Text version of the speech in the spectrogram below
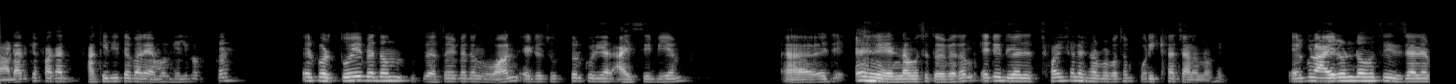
রাডারকে ফাঁকা, ফাঁকি দিতে পারে এমন হেলিকপ্টার। এরপর তোইবেদন তোইবেদং ওয়ান, এটি হচ্ছে উত্তর কোরিয়ার আইসিবিএম এটি, এর নাম হচ্ছে তোইবেদং এটি দুই হাজার ছয় সালে সর্বপ্রথম পরীক্ষা চালানো হয়। এরপর আয়রন ডোম হচ্ছে ইসরায়েলের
